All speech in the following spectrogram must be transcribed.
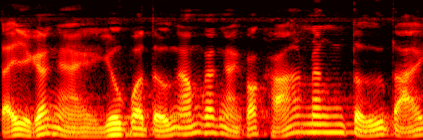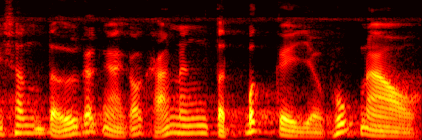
Tại vì các ngài vượt qua tưởng ấm các ngài có khả năng tự tại sanh tử các ngài có khả năng tịch bất kỳ giờ phút nào.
